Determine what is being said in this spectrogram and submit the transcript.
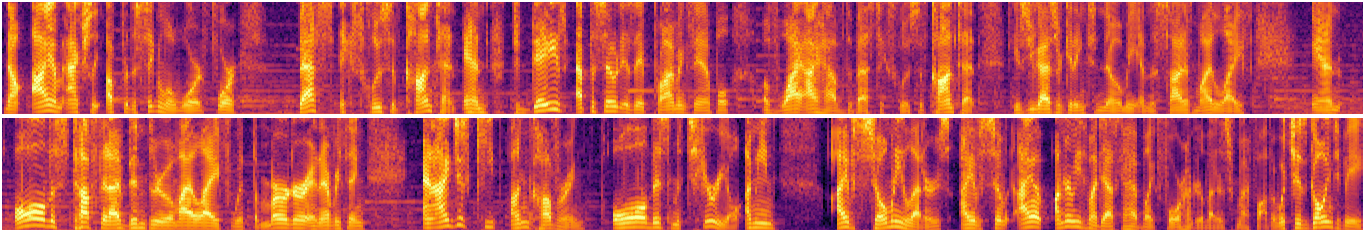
Now, I am actually up for the Signal Award for best exclusive content. And today's episode is a prime example of why I have the best exclusive content because you guys are getting to know me and the side of my life and all the stuff that I've been through in my life with the murder and everything. And I just keep uncovering all this material. I mean, I have so many letters. I have so I have underneath my desk I have like 400 letters from my father, which is going to be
